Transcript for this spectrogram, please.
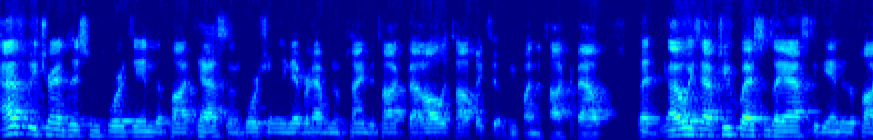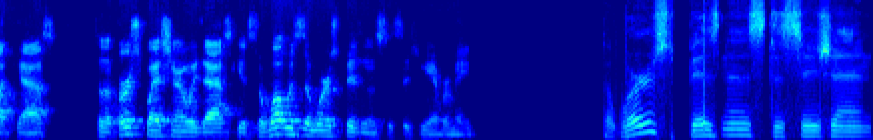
as we transition towards the end of the podcast, unfortunately, never have enough time to talk about all the topics that would be fun to talk about. But I always have two questions I ask at the end of the podcast. So the first question I always ask is, so what was the worst business decision you ever made? The worst business decision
